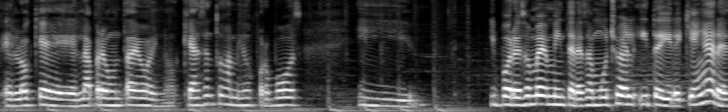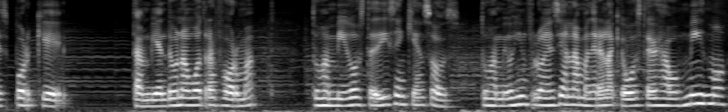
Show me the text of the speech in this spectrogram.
es lo que es la pregunta de hoy, ¿no? ¿Qué hacen tus amigos por vos? Y, y por eso me, me, interesa mucho el y te diré quién eres, porque también de una u otra forma, tus amigos te dicen quién sos. Tus amigos influencian la manera en la que vos te ves a vos mismo.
